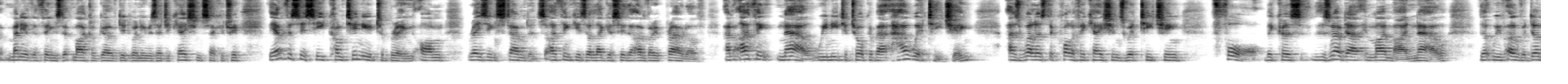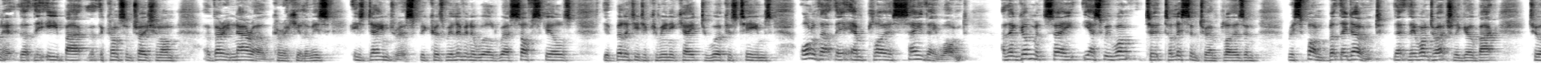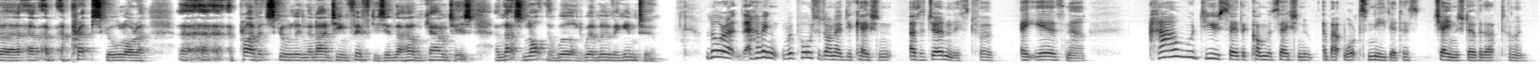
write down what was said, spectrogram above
many of the things that Michael Gove did when he was Education Secretary, the emphasis he continued to bring on raising standards, I think is a legacy that I'm very proud of. And I think now we need to talk about how we're teaching as well as the qualifications we're teaching for, because there's no doubt in my mind now that we've overdone it, that the EBacc, that the concentration on a very narrow curriculum is, is dangerous because we live in a world where soft skills, the ability to communicate, to work as teams, all of that the employers say they want. And then governments say, yes, we want to, to listen to employers and respond, but they don't. They, they want to actually go back to a, a, a prep school or a, a, private school in the 1950s in the home counties. And that's not the world we're moving into. Laura, having reported on education as a journalist for eight years now, how would you say the conversation about what's needed has changed over that time?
